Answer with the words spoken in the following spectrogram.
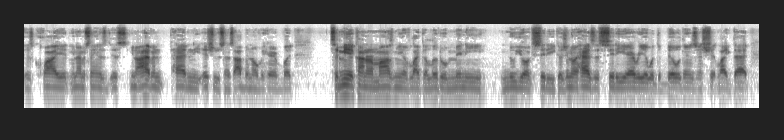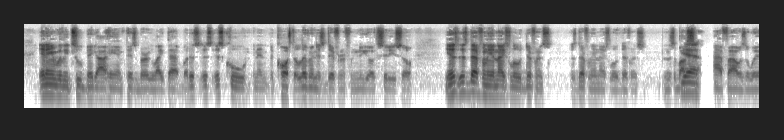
is quiet, you know what I'm saying? It's, it's you know, I haven't had any issues since I've been over here, but to me it kind of reminds me of like a little mini New York City because you know it has a city area with the buildings and shit like that. It ain't really too big out here in Pittsburgh like that, but it's it's, it's cool and then the cost of living is different from New York City, so yeah, it's, it's definitely a nice little difference. It's definitely a nice little difference, and it's about Yeah. six and a half hours away.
